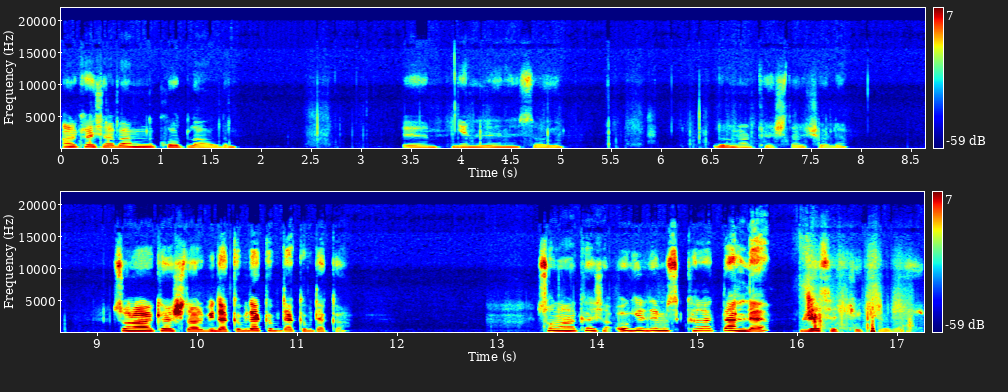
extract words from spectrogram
Arkadaşlar ben bunu kodla aldım. Ee, yenilerini sayıyorum. Durun arkadaşlar şöyle. Sonra arkadaşlar bir dakika bir dakika bir dakika bir dakika. Sonra arkadaşlar o girdiğimiz karakterle reset çekiyoruz.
